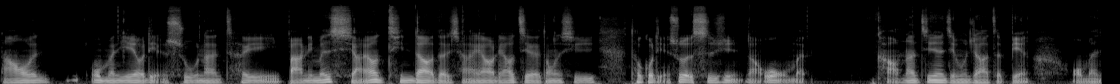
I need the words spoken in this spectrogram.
然后我们也有脸书，那可以把你们想要听到的、想要了解的东西，透过脸书的私讯然后问我们。好，那今天的节目就到这边，我们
